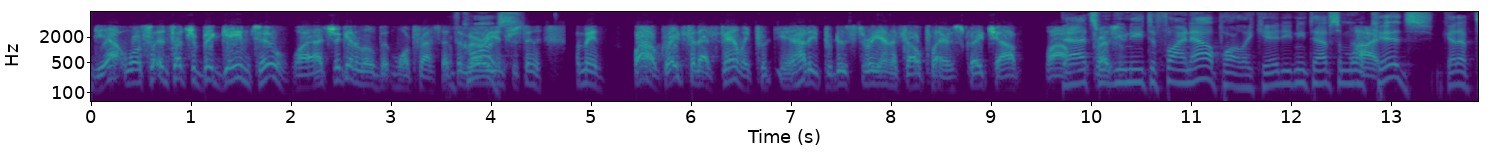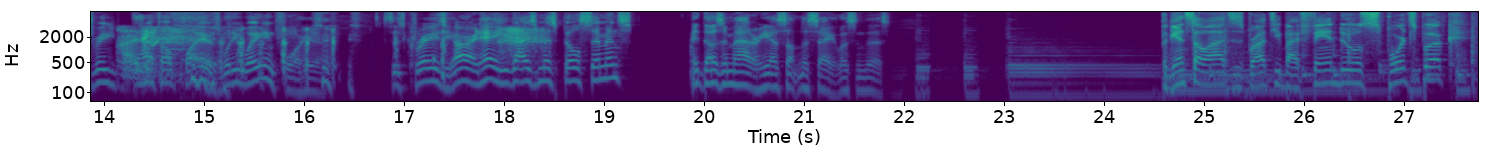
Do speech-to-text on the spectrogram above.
Yeah, well, so, in such a big game too. Why that should get a little bit more press. That's Of a very interesting. I mean, wow, great for that family. Pro- you know, How do you produce three NFL players? Great job. Wow, That's what you need to find out, Parlay Kid. You need to have some more I- kids. You got to have three I- NFL players. What are you waiting for here? This is crazy. All right. Hey, you guys miss Bill Simmons? It doesn't matter. He has something to say. Listen to this. Against All Odds is brought to you by FanDuel Sportsbook.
